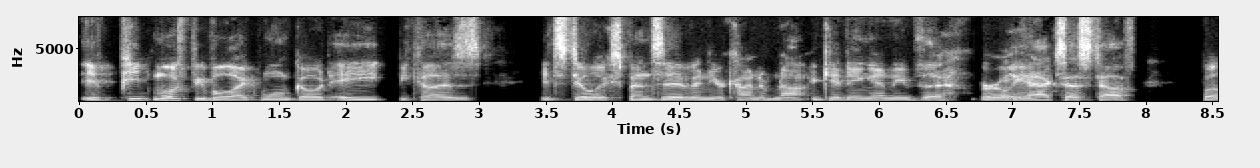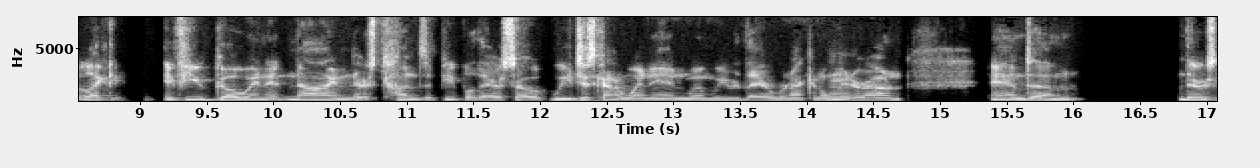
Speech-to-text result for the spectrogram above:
if pe- most people like won't go at eight because it's still expensive and you're kind of not getting any of the early access stuff. But like if you go in at nine, there's tons of people there. So we just kind of went in when we were there. We're not going to mm. wait around. And um, there's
